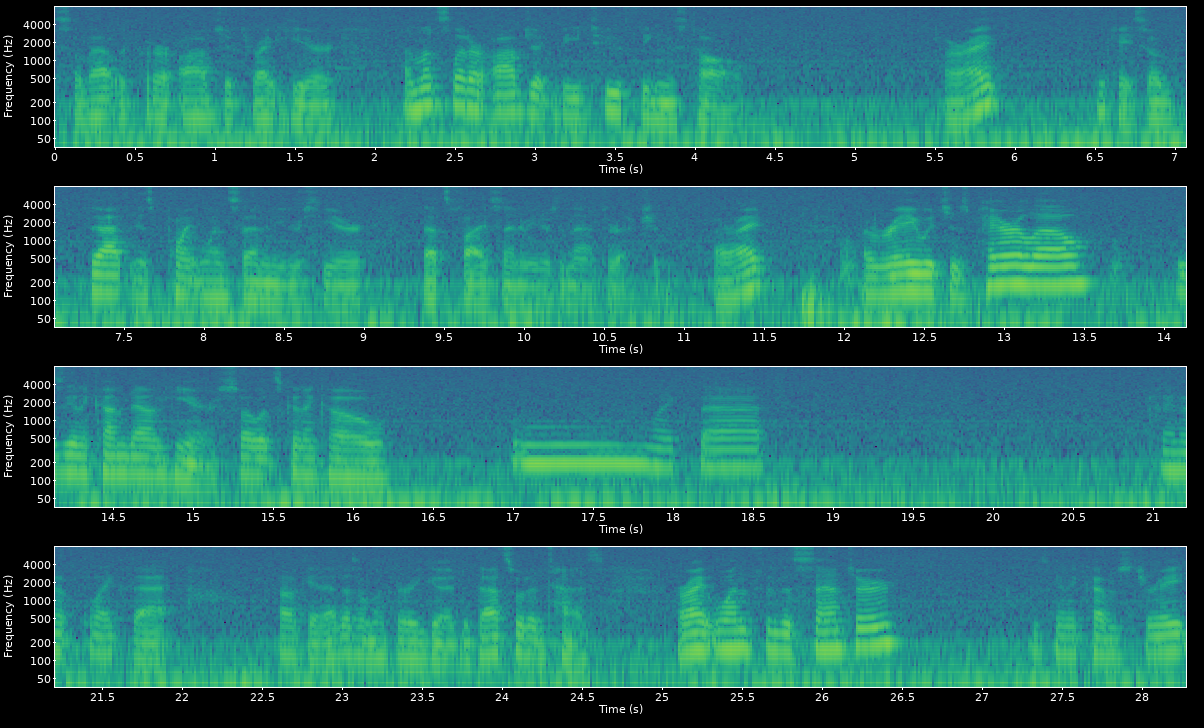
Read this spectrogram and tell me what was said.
So that would put our object right here. And let's let our object be two things tall. All right? Okay, so that is 0.1 centimeters here. That's 5 centimeters in that direction. All right? A ray which is parallel is going to come down here. So it's going to go mm, like that, kind of like that. Okay, that doesn't look very good, but that's what it does. All right, one through the center is going to come straight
